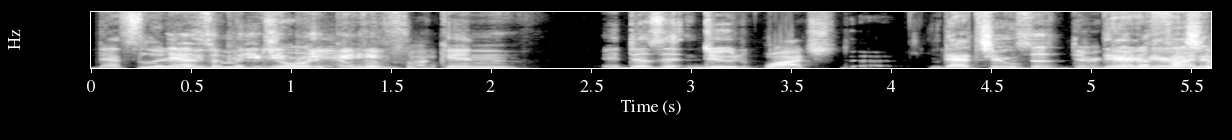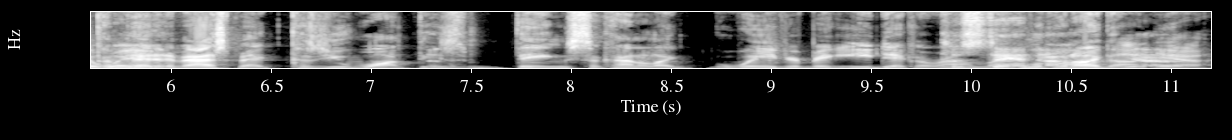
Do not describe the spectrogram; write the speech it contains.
That's literally it's a the PvP majority of the fucking. It doesn't, dude. Watch. That too. This is- They're There, gonna find a a way. competitive aspect because you want these things to kind of like wave your big e dick around. Like, stand look what I got. yeah. Yeah.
